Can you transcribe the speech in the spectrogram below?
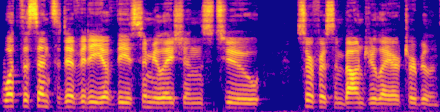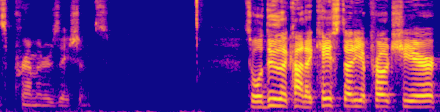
what's the sensitivity of these simulations to surface and boundary layer turbulence parameterizations. So we'll do the kind of case study approach here.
